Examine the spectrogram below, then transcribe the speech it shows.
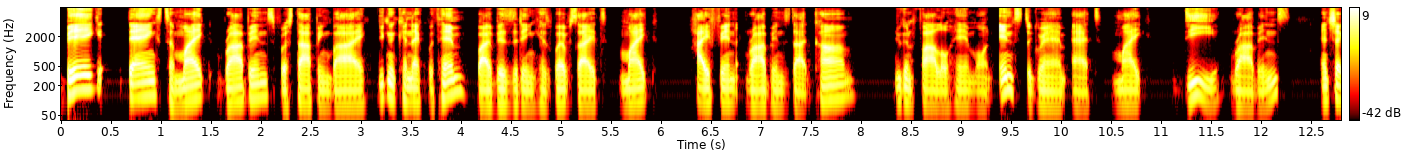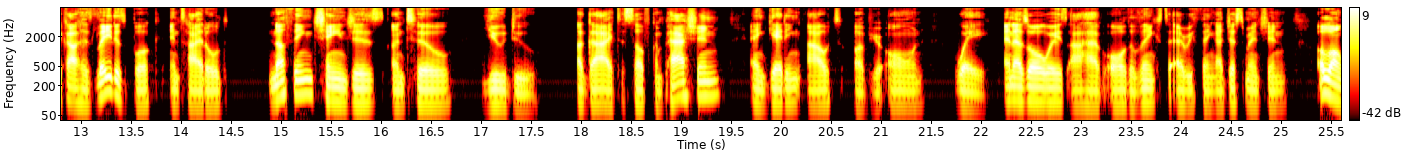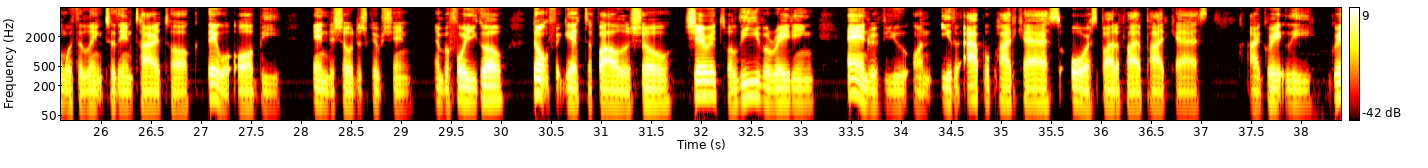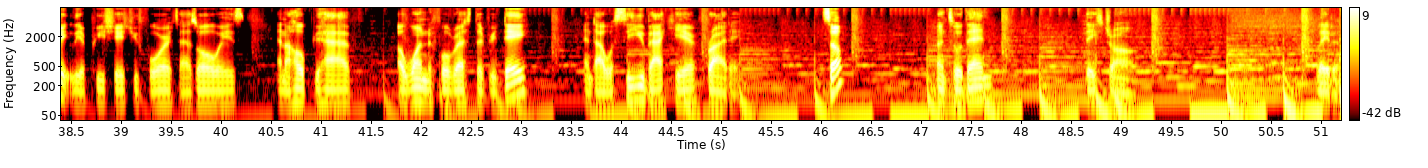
Big thanks to Mike Robbins for stopping by. You can connect with him by visiting his website, mike-robbins.com. You can follow him on Instagram at Mike D. Robbins and check out his latest book entitled Nothing Changes Until You Do A Guide to Self Compassion and Getting Out of Your Own Way. And as always, I have all the links to everything I just mentioned, along with the link to the entire talk. They will all be in the show description. And before you go, don't forget to follow the show, share it, or leave a rating and review on either Apple Podcasts or Spotify Podcasts. I greatly, greatly appreciate you for it, as always. And I hope you have a wonderful rest of your day. And I will see you back here Friday. So, until then, stay strong. Later.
